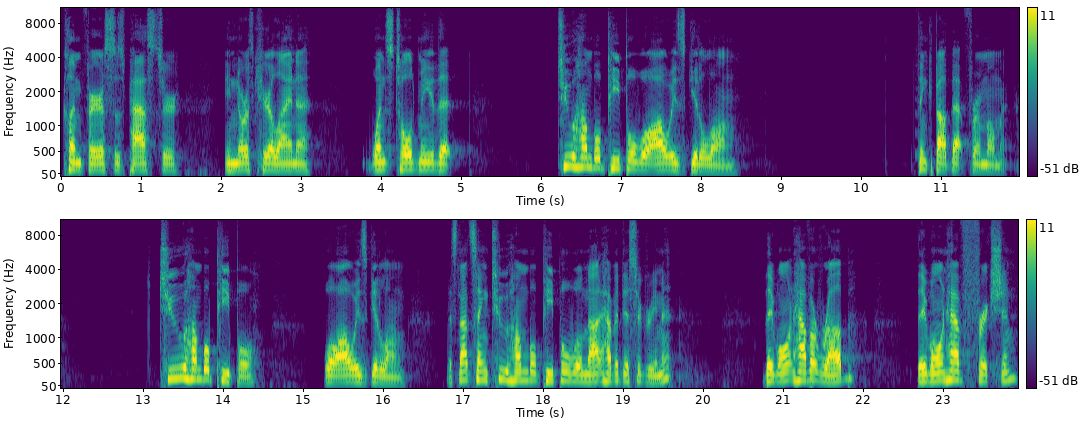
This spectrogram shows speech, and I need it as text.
Clem Ferris's pastor in North Carolina, once told me that Two humble people will always get along. Think about that for a moment. Two humble people will always get along. It's not saying two humble people will not have a disagreement. They won't have a rub. They won't have friction.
